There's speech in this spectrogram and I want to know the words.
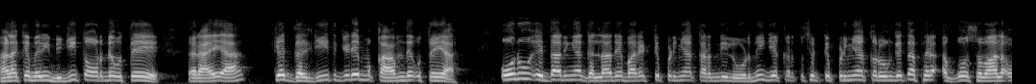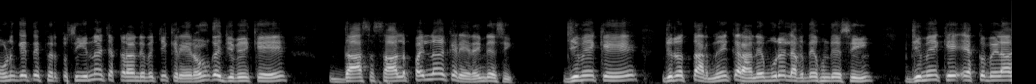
ਹਾਲਾਂਕਿ ਮੇਰੀ ਨਿੱਜੀ ਤੌਰ ਦੇ ਉੱਤੇ ਰਾਏ ਆ ਕਿ ਦਲਜੀਤ ਜਿਹੜੇ ਮੁਕਾਮ ਦੇ ਉੱਤੇ ਆ, ਉਹਨੂੰ ਇਦਾਂ ਦੀਆਂ ਗੱਲਾਂ ਦੇ ਬਾਰੇ ਟਿੱਪਣੀਆਂ ਕਰਨ ਦੀ ਲੋੜ ਨਹੀਂ। ਜੇਕਰ ਤੁਸੀਂ ਟਿੱਪਣੀਆਂ ਕਰੋਗੇ ਤਾਂ ਫਿਰ ਅੱਗੋਂ ਸਵਾਲ ਆਉਣਗੇ ਤੇ ਫਿਰ ਤੁਸੀਂ ਇਹਨਾਂ ਚੱਕਰਾਂ ਦੇ ਵਿੱਚ ਹੀ ਘਿਰੇ ਰਹੋਗੇ। ਜਿਵੇਂ ਕਿ 10 ਸਾਲ ਪਹਿਲਾਂ ਘਿਰੇ ਰਹਿੰਦੇ ਸੀ। ਜਿਵੇਂ ਕਿ ਜਦੋਂ ਧਰਨੇ ਘਰਾਂ ਦੇ ਮੂਹਰੇ ਲੱਗਦੇ ਹੁੰਦੇ ਸੀ, ਜਿਵੇਂ ਕਿ ਇੱਕ ਵੇਲਾ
